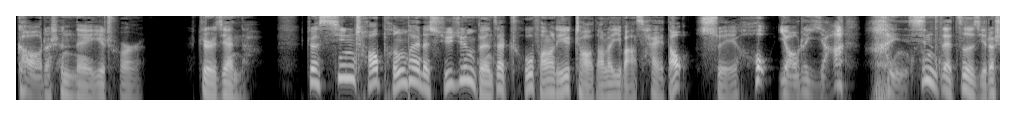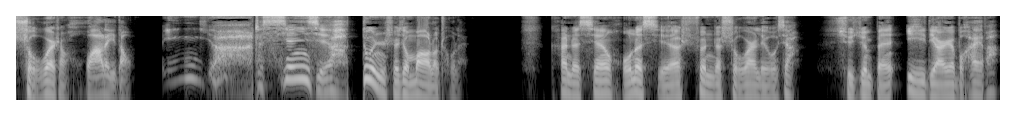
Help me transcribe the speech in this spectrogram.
搞的是哪一出啊？只见呐，这心潮澎湃的徐君本在厨房里找到了一把菜刀，随后咬着牙，狠心的在自己的手腕上划了一刀。哎呀，这鲜血啊，顿时就冒了出来。看着鲜红的血顺着手腕流下，徐军本一点也不害怕。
